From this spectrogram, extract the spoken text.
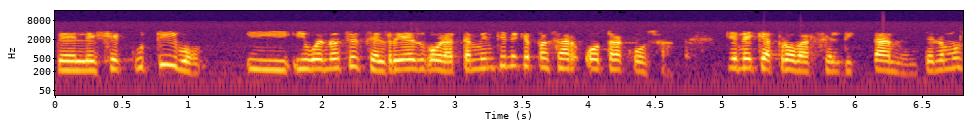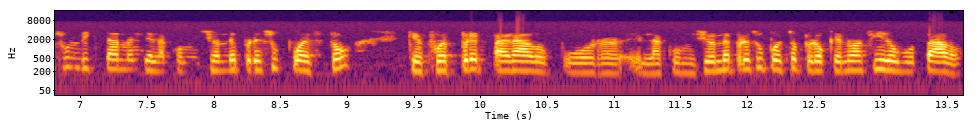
del Ejecutivo. Y, bueno, ese es el riesgo. Ahora, también tiene que pasar otra cosa. Tiene que aprobarse el dictamen. Tenemos un dictamen de la Comisión de Presupuesto que fue preparado por la Comisión de Presupuesto, pero que no ha sido votado.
